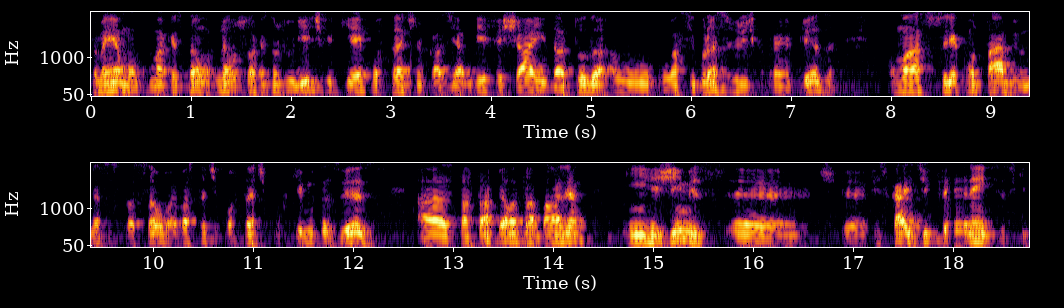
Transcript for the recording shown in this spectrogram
também é uma, uma, questão, não só a questão jurídica, que é importante no caso de abrir, fechar e dar toda o, a segurança jurídica para a empresa, uma assessoria contábil nessa situação é bastante importante, porque muitas vezes a startup ela trabalha em regimes é, é, fiscais diferentes, que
